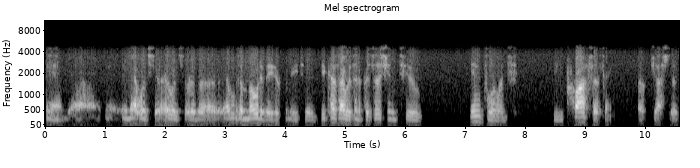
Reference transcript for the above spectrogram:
and uh, and that was that was sort of a that was a motivator for me to because I was in a position to influence the processing of justice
